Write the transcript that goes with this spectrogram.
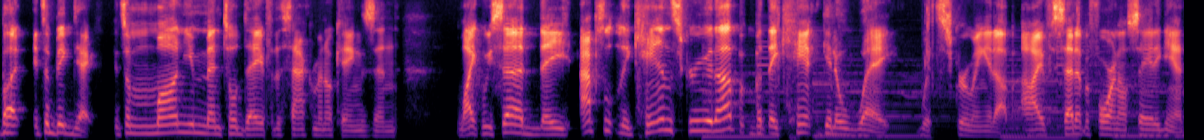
But it's a big day. It's a monumental day for the Sacramento Kings. And like we said, they absolutely can screw it up, but they can't get away with screwing it up. I've said it before and I'll say it again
